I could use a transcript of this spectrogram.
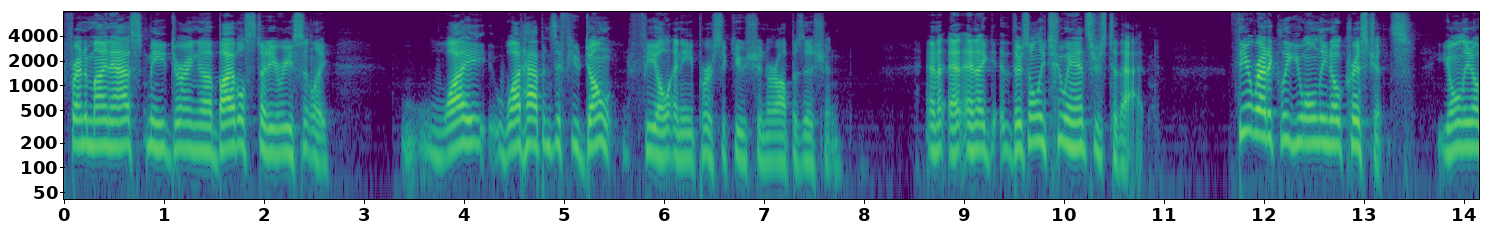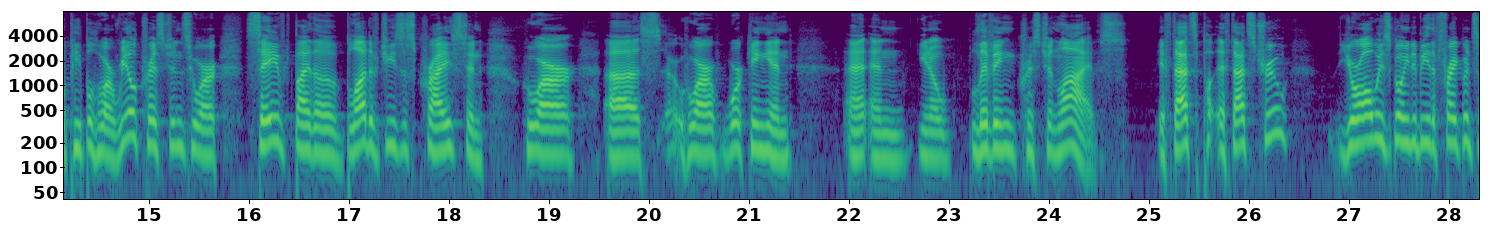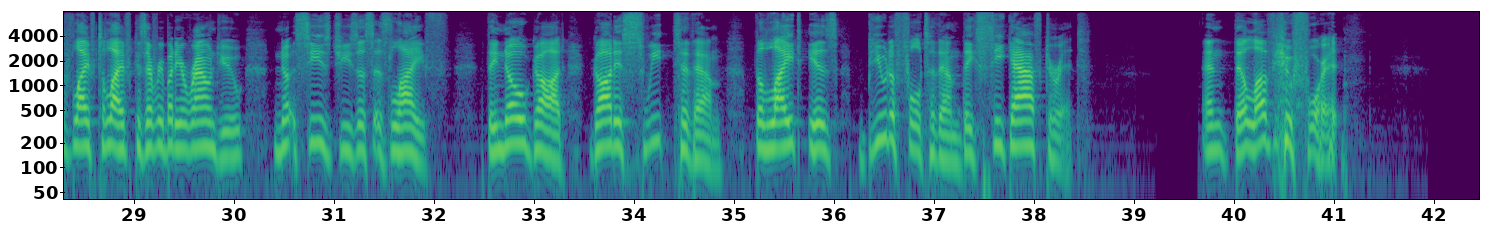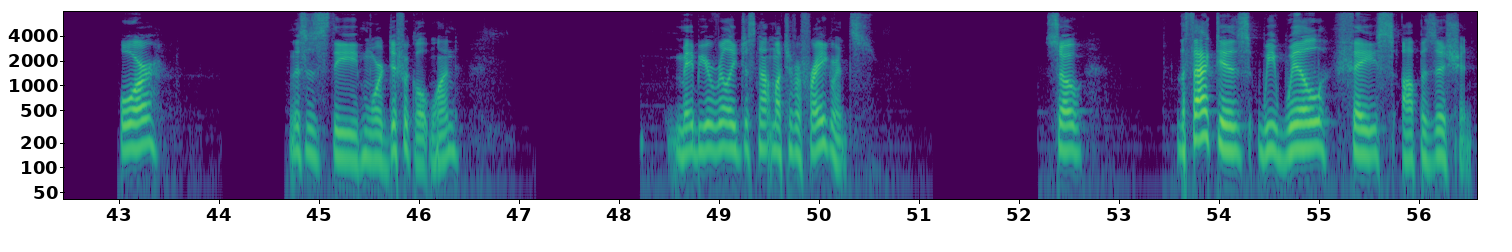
A friend of mine asked me during a Bible study recently, why, what happens if you don't feel any persecution or opposition? And, and, and I, there's only two answers to that. Theoretically, you only know Christians. You only know people who are real Christians, who are saved by the blood of Jesus Christ, and who are, uh, who are working in and, and you know living Christian lives. If that's, if that's true, you're always going to be the fragrance of life to life because everybody around you know, sees Jesus as life. They know God. God is sweet to them. The light is beautiful to them. They seek after it. And they'll love you for it. Or, this is the more difficult one, maybe you're really just not much of a fragrance. So, the fact is, we will face opposition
